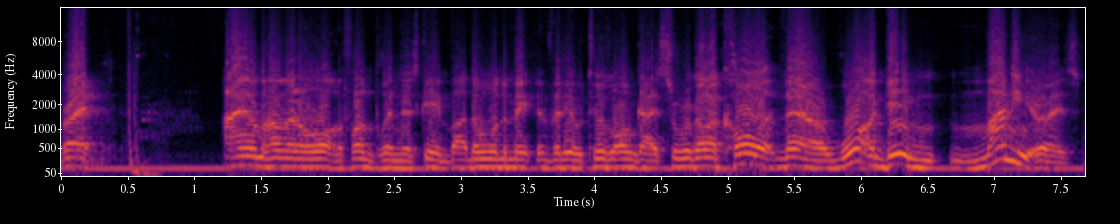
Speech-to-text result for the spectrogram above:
Right. I am having a lot of fun playing this game, but I don't want to make the video too long, guys, so we're going to call it there. What a game Maneater is.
